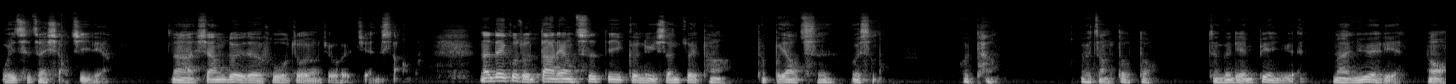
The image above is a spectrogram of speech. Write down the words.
维持在小剂量，那相对的副作用就会减少。那类固醇大量吃，第一个女生最怕，她不要吃，为什么？会胖，会长痘痘，整个脸变圆，满月脸哦，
